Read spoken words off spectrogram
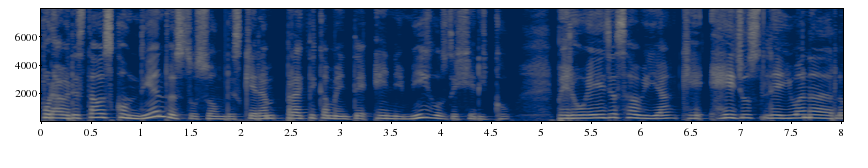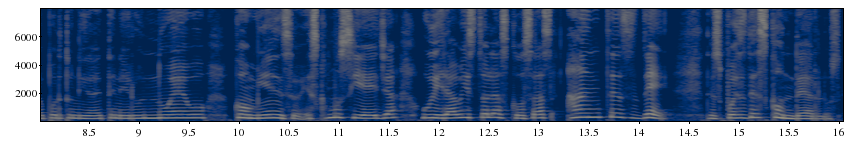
por haber estado escondiendo a estos hombres que eran prácticamente enemigos de Jericó. Pero ella sabía que ellos le iban a dar la oportunidad de tener un nuevo comienzo. Es como si ella hubiera visto las cosas antes de, después de esconderlos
